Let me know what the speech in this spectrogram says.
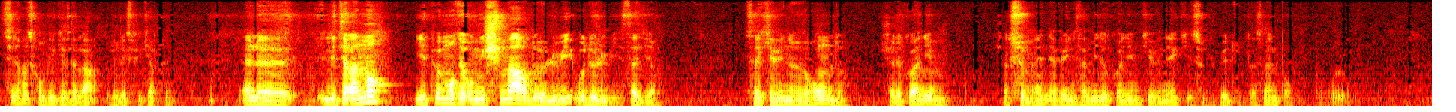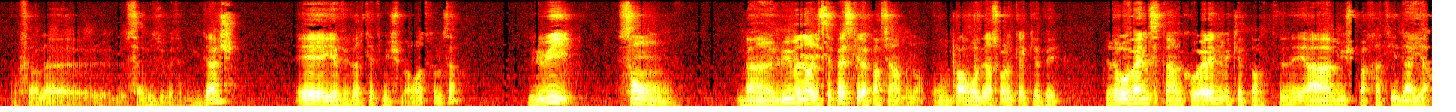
C'est une phrase compliquée celle-là, je l'explique après. Elle, euh, littéralement, il peut monter au mishmar de lui ou de lui, c'est-à-dire, c'est qu'il y avait une ronde chez les Kohanim. Chaque semaine, il y avait une famille de Kohanim qui venait, qui s'occupait toute la semaine pour, pour, faire le service du baptême Dash. Et il y avait 24 mishmarot comme ça. Lui, son, ben, lui maintenant, il ne sait pas ce qu'il appartient maintenant. On, part, on revient sur le cas qu'il y avait Reuven, c'était un Cohen, mais qui appartenait à Mishpachat Yedaya.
